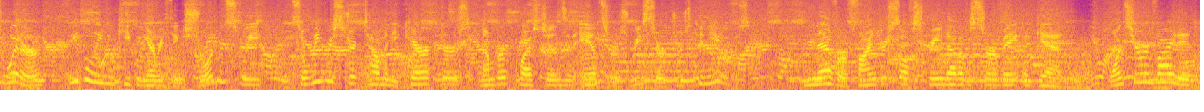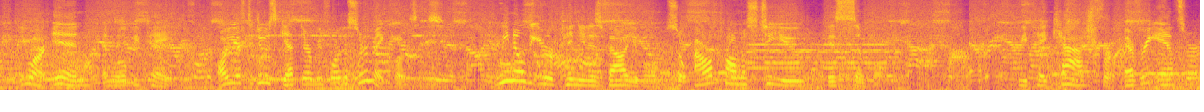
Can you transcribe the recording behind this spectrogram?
Twitter, we believe in keeping everything short and sweet, so we restrict how many characters, number of questions, and answers researchers can use. Never find yourself screened out of a survey again. Once you're invited, you are in and will be paid. All you have to do is get there before the survey closes. We know that your opinion is valuable, so our promise to you is simple. We pay cash for every answer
